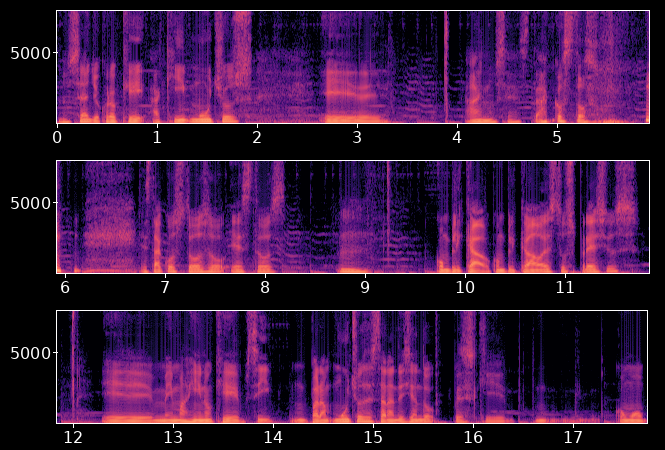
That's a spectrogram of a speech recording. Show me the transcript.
No sé, yo creo que aquí muchos eh, ay, no sé, está costoso. está costoso estos... Mm, complicado, complicado estos precios. Eh, me imagino que sí, para muchos estarán diciendo pues que mm, como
